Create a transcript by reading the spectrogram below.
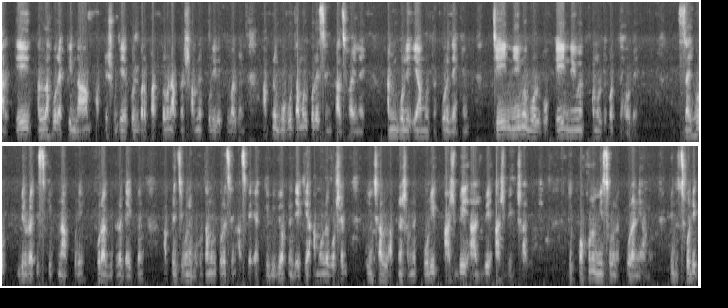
আর এই আল্লাহর একটি নাম আপনি শুধু একুশ বার পাঠ করবেন, আপনার সামনে পড়ে দেখতে পারবেন। আপনি বহুত আমল করেছেন, কাজ হয় নাই। আমি বলি, এই আমলটা করে দেখেন। যেই নিয়মে বলব, এই নিয়মে আমলটা করতে হবে। যাই হোক, ভিডিওটা স্কিপ না করে পুরো ভিডিওটা দেখবেন। আপনি জীবনে বহুত আমল করেছেন। আজকে একটি ভিডিও আপনি দেখে আমলে বসেন। ইনশাল্লাহ আপনার সামনে পরি আসবে আসবে আসবে ইনশাল্লাহ কখনো মিস হবে না কোরআনই আমল কিন্তু সঠিক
